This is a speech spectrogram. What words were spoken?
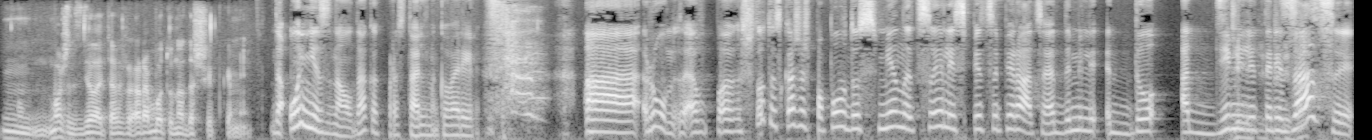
может сделать работу над ошибками. Да, он не знал, да, как про Сталина говорили. А, Ром, а, что ты скажешь по поводу смены цели спецоперации от, демили... до... от демилитаризации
